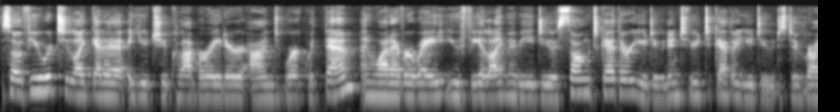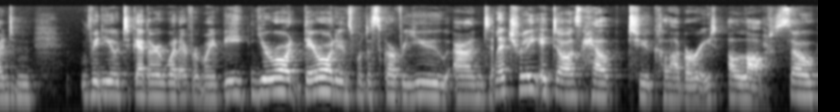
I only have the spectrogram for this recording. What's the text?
So if you were to like get a, a, YouTube collaborator and work with them in whatever way you feel like, maybe you do a song together, you do an interview together, you do just a random video together, whatever it might be, your their audience will discover you, and literally it does help to collaborate a lot. So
